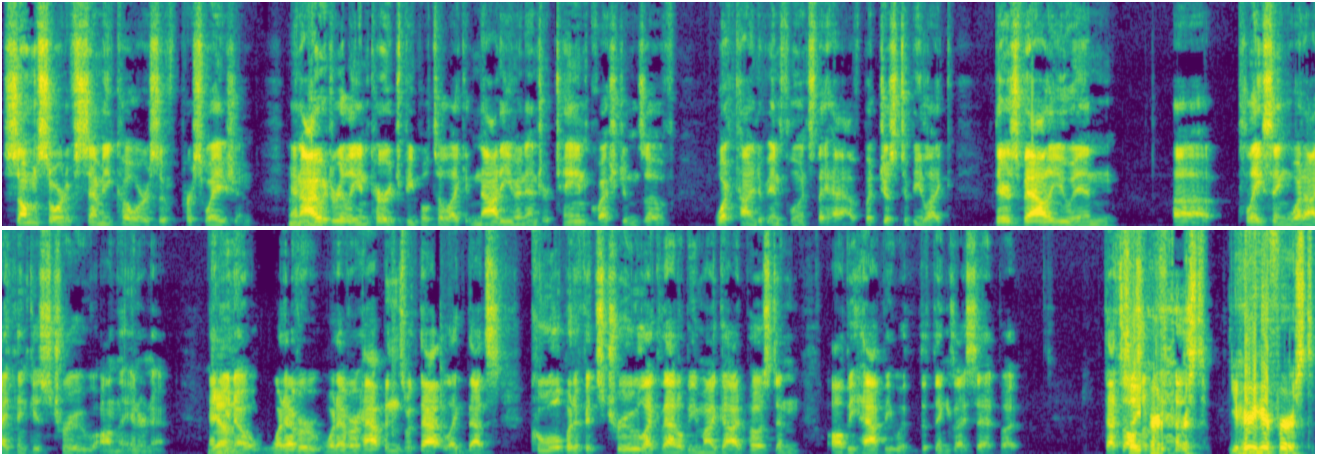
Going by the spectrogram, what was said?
some sort of semi coercive persuasion. Mm-hmm. And I would really encourage people to like not even entertain questions of what kind of influence they have, but just to be like, there's value in uh, placing what I think is true on the internet and yeah. you know whatever whatever happens with that like that's cool but if it's true like that'll be my guidepost and i'll be happy with the things i said but that's so also you heard because... it first you hear it here first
